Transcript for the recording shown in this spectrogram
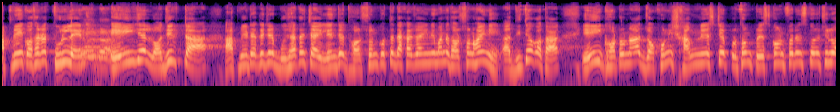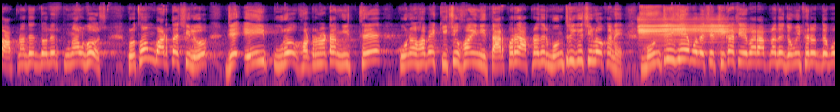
আপনি এই কথাটা তুললেন। এই যে লজিকটা আপনি এটাকে যে বোঝাতে চাইলেন যে ধর্ষণ করতে দেখা যায়নি মানে ধর্ষণ হয়নি। আর দ্বিতীয় কথা এই ঘটনা যখনই সামনে এসছে প্রথম প্রেস কনফারেন্স করেছিল আপনাদের দলের কুণাল ঘোষ। প্রথম বার্তা ছিল যে এই পুরো ঘটনাটা মিথ্যে কোনোভাবে কিছু হয়নি। তারপরে আপনাদের মন্ত্রী গেছিল ওখানে। মন্ত্রী গিয়ে বলেছে ঠিক আছে এবার আপনাদের জমি ফেরত দেবো।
